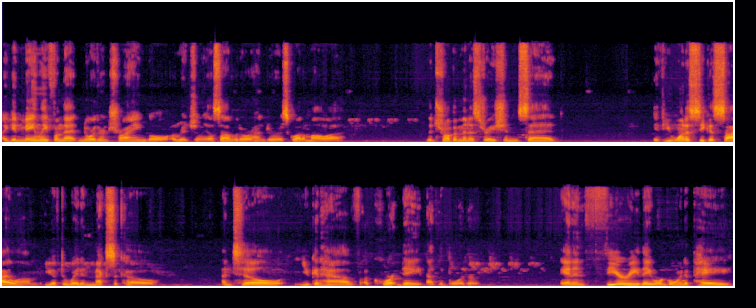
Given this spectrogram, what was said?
again, mainly from that northern triangle originally, El Salvador, Honduras, Guatemala. The Trump administration said, if you want to seek asylum, you have to wait in Mexico until you can have a court date at the border. And in theory, they were going to pay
